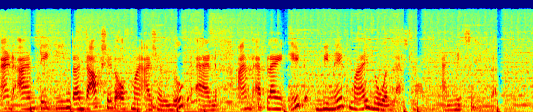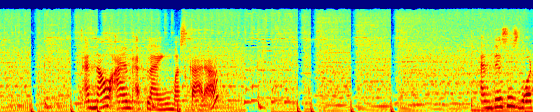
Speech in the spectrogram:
And I am taking the dark shade of my eyeshadow look and I am applying it beneath my lower lash line and mixing it well. And now I am applying mascara and this is what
